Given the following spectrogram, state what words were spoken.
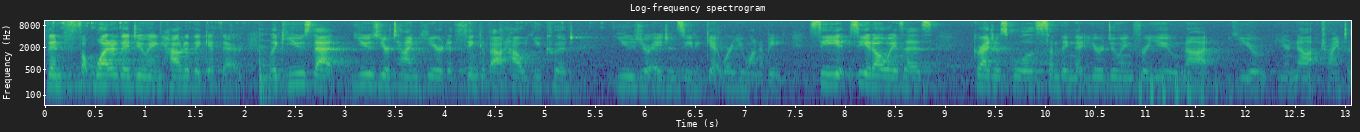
Then f- what are they doing? How did they get there? Like use that, use your time here to think about how you could use your agency to get where you want to be. See see it always as graduate school is something that you're doing for you, not you're, you're not trying to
